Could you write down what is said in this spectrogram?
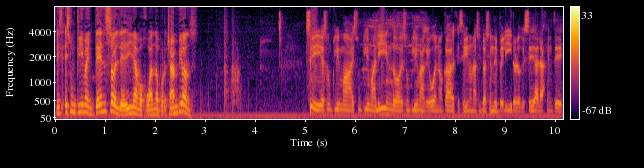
¿Es, un clima intenso el de Dinamo jugando por Champions? Sí, es un clima, es un clima lindo, es un clima que bueno, cada vez que se viene una situación de peligro, lo que sea, la gente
